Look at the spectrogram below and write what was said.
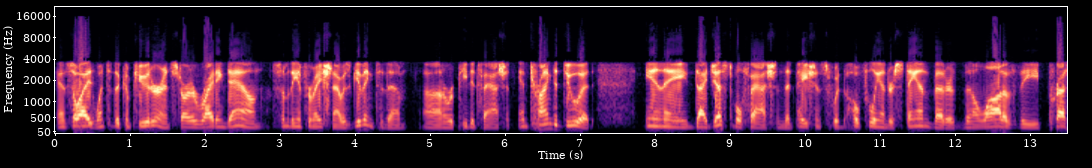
And so I went to the computer and started writing down some of the information I was giving to them uh, on a repeated fashion and trying to do it in a digestible fashion that patients would hopefully understand better than a lot of the press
